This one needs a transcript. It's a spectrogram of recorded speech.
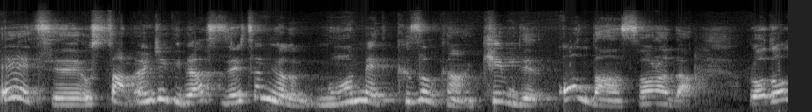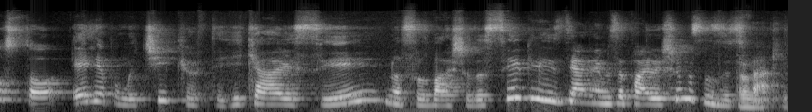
Evet e, ustam öncelikle biraz sizleri tanıyalım. Muhammed Kızılkan kimdir? Ondan sonra da Rodosto el yapımı çiğ köfte hikayesi nasıl başladı? Sevgili izleyenlerimize paylaşır mısınız lütfen? Tabii ki.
